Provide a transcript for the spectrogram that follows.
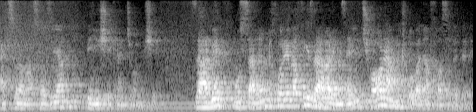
عکس مسازی هم به این شکل انجام میشه. ضربه مستقیم می‌خوره. وقتی که ضربه رو می‌زنیم چهار انگوش با بدن فاصله داره.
